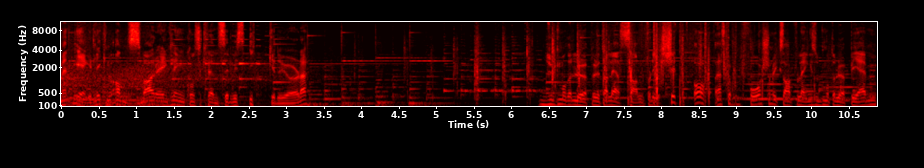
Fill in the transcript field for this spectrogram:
men egentlig ikke noe ansvar og egentlig ingen konsekvenser hvis ikke du gjør det. Du på en måte løper ut av lesesalen fordi shit, å, jeg skal på vors om ikke så altfor lenge, så du på en måte løper hjem,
